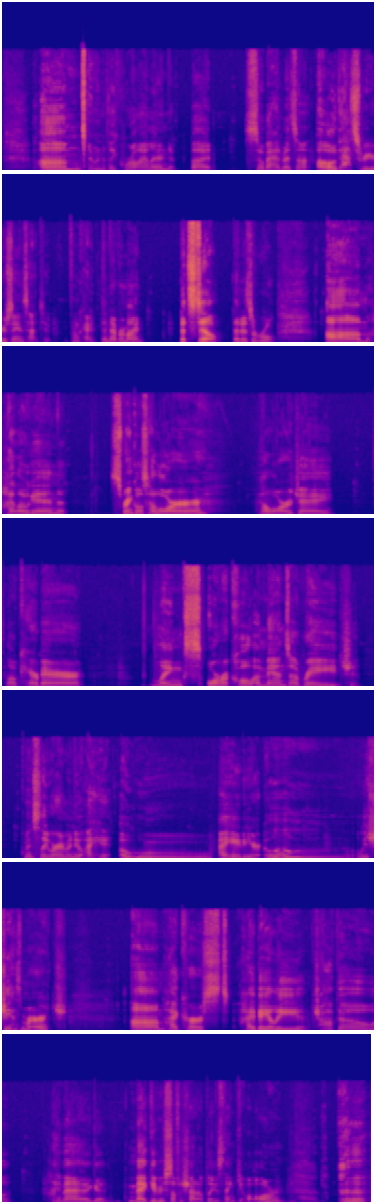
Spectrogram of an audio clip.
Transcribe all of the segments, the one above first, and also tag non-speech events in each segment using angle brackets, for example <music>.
Um, I want to play Coral Island, but so bad, but it's not. Oh, that's where you're saying sad too. Okay, then never mind. But still, that is a rule. Um, hi Logan. Sprinkles, hello. Hello, Jay. Hello, Care Bear. Lynx, Oracle, Amanda, Rage. Quincy, where am I new? I hate. Ooh, I hate here. Ooh, she has merch. Um, hi Kirst. Hi Bailey. Choco. Hi Meg. Meg, give yourself a shout out, please. Thank you. Ugh.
